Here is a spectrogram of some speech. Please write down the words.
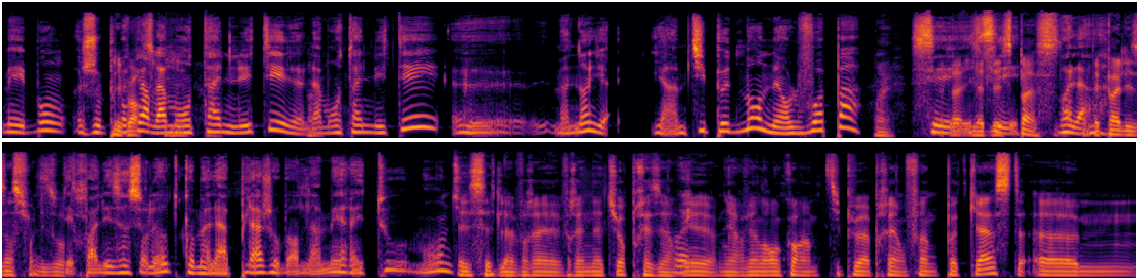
mais bon, je préfère la montagne l'été. La montagne l'été, euh, maintenant, il y a, il y a un petit peu de monde, mais on le voit pas. C'est, il y a de l'espace. Voilà. On n'est pas les uns sur les autres. On pas les uns sur les autres, comme à la plage, au bord de la mer et tout. Mon Et c'est de la vraie, vraie nature préservée. On y reviendra encore un petit peu après en fin de podcast. Euh,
